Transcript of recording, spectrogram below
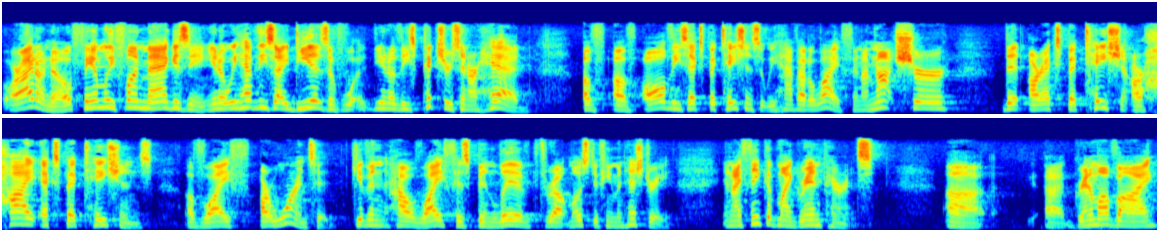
or i don't know family fun magazine you know we have these ideas of what you know these pictures in our head of, of all these expectations that we have out of life. And I'm not sure that our expectation, our high expectations of life are warranted, given how life has been lived throughout most of human history. And I think of my grandparents, uh, uh, Grandma Vi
